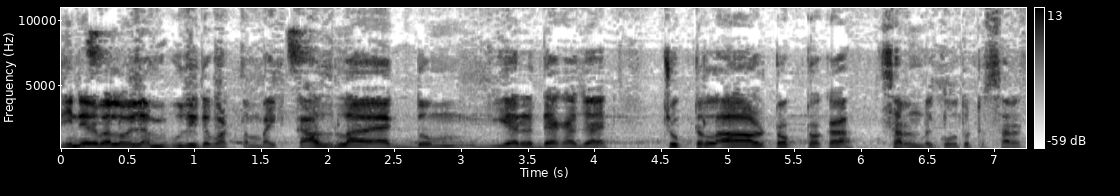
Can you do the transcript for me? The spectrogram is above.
দিনের বেলা হইলে আমি বুঝাইতে পারতাম ভাই কাজলা একদম গিয়ারে দেখা যায় চোখটা লাল টকটকা। সারান ভাই কবুতরটা সারান।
